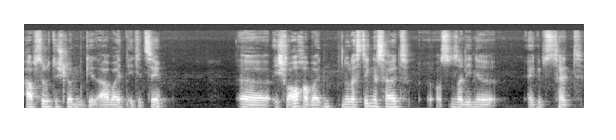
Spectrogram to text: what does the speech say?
absolut nicht schlimm, geht arbeiten, etc. Äh, ich war auch arbeiten. Nur das Ding ist halt, aus unserer Linie ergibt es halt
